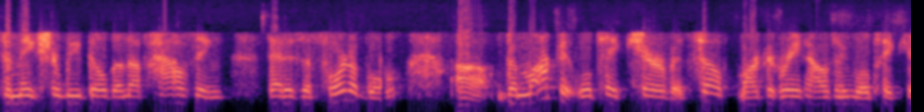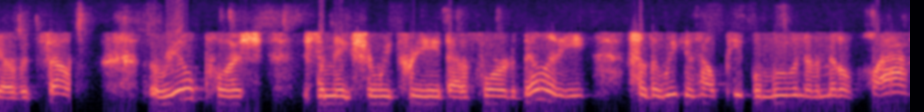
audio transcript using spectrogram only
to make sure we build enough housing that is affordable. Uh, the market will take care of itself. Market rate housing will take care of itself. The real push is to make sure we create that affordability so that we can help people move into the middle class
